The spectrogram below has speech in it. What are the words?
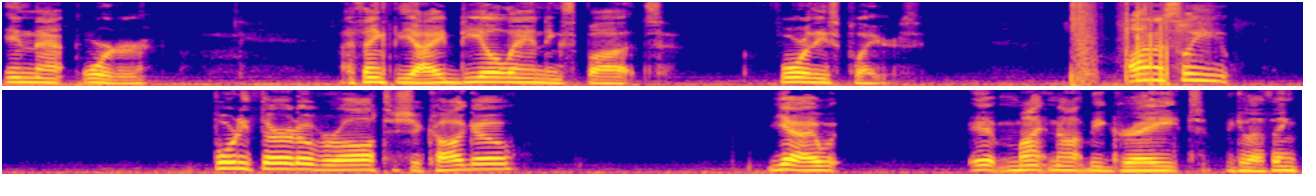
in that order, I think the ideal landing spots for these players honestly, 43rd overall to Chicago. Yeah, it, it might not be great because I think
